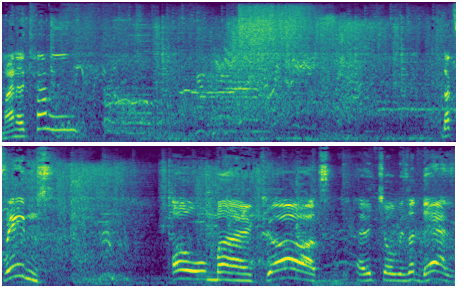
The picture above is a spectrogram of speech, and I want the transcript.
Miner coming! Duck Rings! Oh my god! Electro wins a dance!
